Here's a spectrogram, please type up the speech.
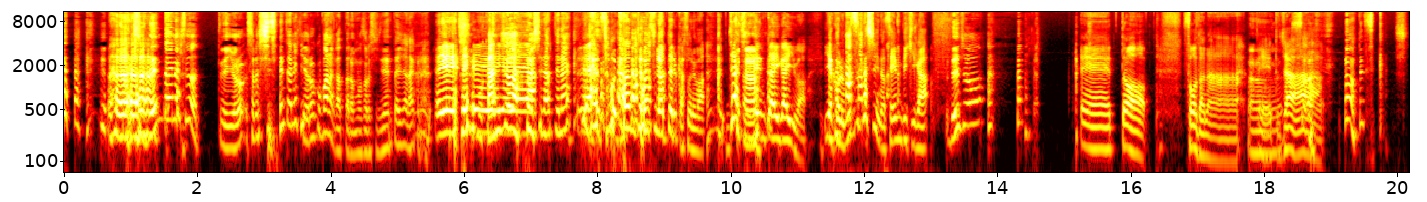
自然体の人だってよろそれ自然体の人喜ばなかったらもうそれ自然体じゃなくない？もいやいやいやう感情は失ってない？いやそう感情失ってるかそれは。じゃあ自然体がいいわ。いやこれ難しいな線引きが。でしょ？えー、っとそうだな。うん。えー、っとじゃあ。難しい。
